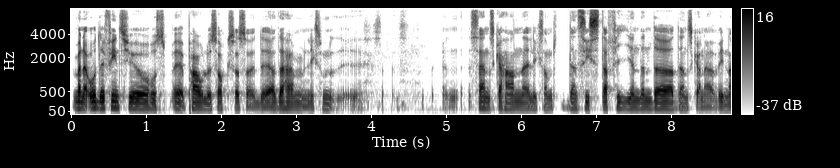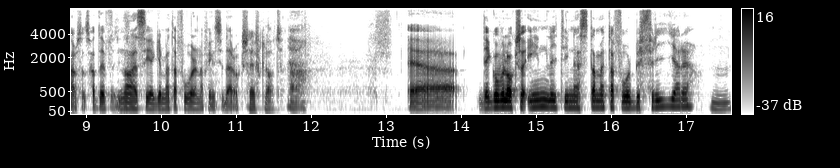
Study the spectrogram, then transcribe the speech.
Men, och det finns ju hos eh, Paulus också, så det, det här liksom, eh, sen ska han, eh, liksom, den sista fienden döden ska han övervinna. Så att det, de här segermetaforerna finns ju där också. Självklart. Ja. Eh, det går väl också in lite i nästa metafor, befriare. Mm.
